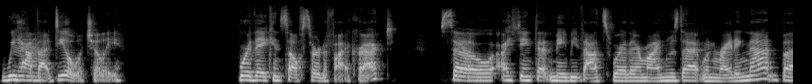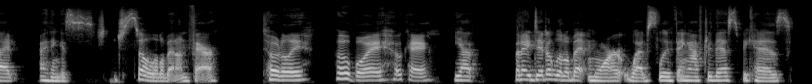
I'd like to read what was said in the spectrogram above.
we have Mhm. that deal with Chile where they can self certify, correct? So I think that maybe that's where their mind was at when writing that. But I think it's just still a little bit unfair. Totally. Oh boy. Okay. Yep. But I did a little bit more web sleuthing after this because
